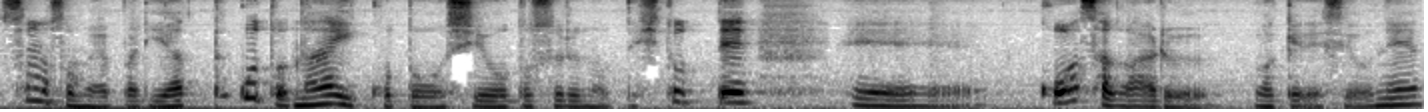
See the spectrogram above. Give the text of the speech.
そもそもやっぱりやったことないことをしようとするのって人って、えー、怖さがあるわけですよね。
